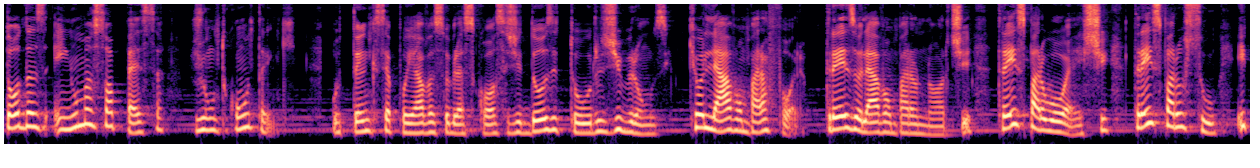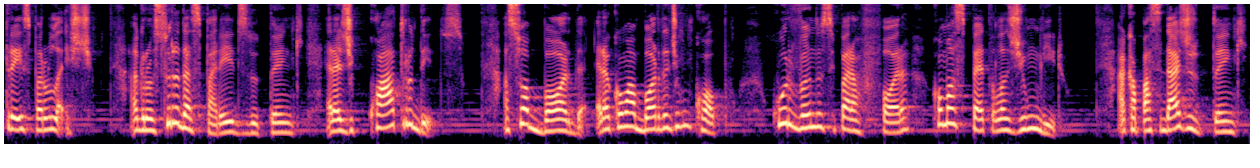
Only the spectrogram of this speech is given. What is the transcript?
todas em uma só peça, junto com o tanque. O tanque se apoiava sobre as costas de 12 touros de bronze, que olhavam para fora. Três olhavam para o norte, três para o oeste, três para o sul e três para o leste. A grossura das paredes do tanque era de quatro dedos. A sua borda era como a borda de um copo, curvando-se para fora como as pétalas de um lírio. A capacidade do tanque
